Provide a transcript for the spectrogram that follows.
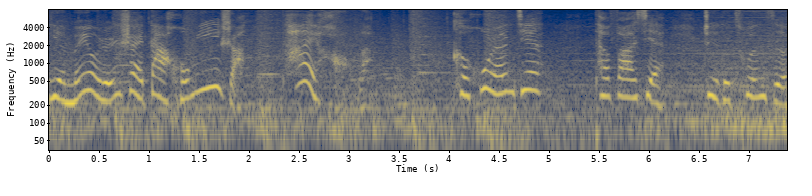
也没有人晒大红衣裳，太好了。”可忽然间，他发现这个村子。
